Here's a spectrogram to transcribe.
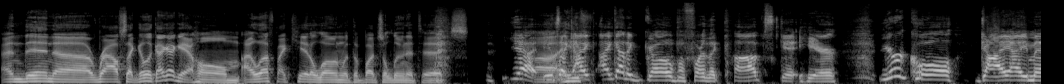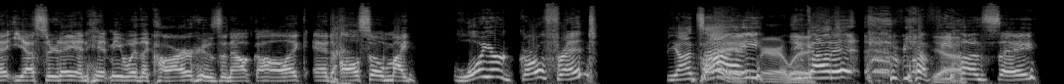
And then uh, Ralph's like, "Look, I gotta get home. I left my kid alone with a bunch of lunatics." Yeah, he's Uh, like, he- I, I gotta go before the cops get here. You're cool, guy I met yesterday and hit me with a car who's an alcoholic, and also my lawyer girlfriend. Fiance, Bye. apparently. You got it? yeah, Yeah. fiance.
